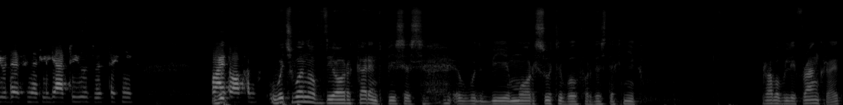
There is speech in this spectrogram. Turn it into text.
you definitely have to use this technique quite Whi- often. Which one of your current pieces would be more suitable for this technique? Probably Franck, right?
